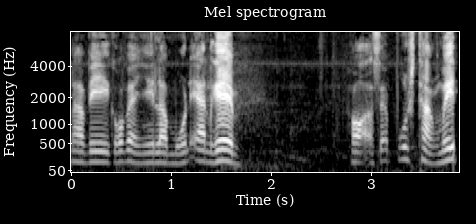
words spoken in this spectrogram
Navi có vẻ như là muốn end game. Họ sẽ push thẳng mid.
